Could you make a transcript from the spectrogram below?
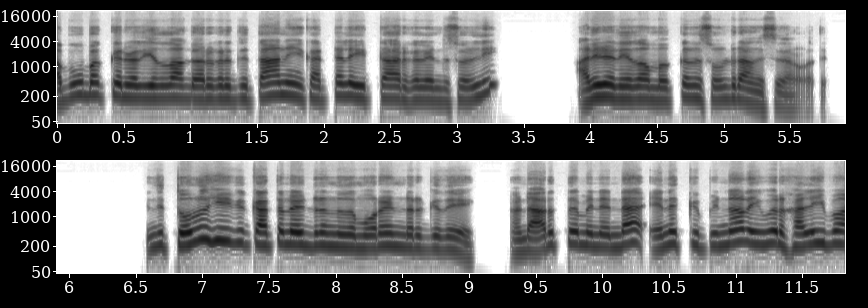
அபூபக்கர் வெளியெல்லாம் அவர்களுக்கு தானே கட்டளை இட்டார்கள் என்று சொல்லி அலிரலியெல்லாம் மக்கள் சொல்றாங்க சார் இந்த தொழுகைக்கு கட்டளை இட்டிருந்தது முறைன்னு இருக்குது அந்த அர்த்தம் என்னென்னா எனக்கு பின்னால் இவர் ஹலீபா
